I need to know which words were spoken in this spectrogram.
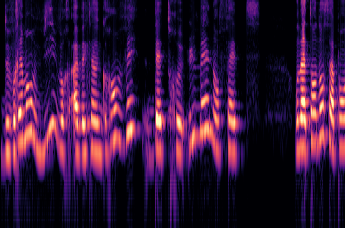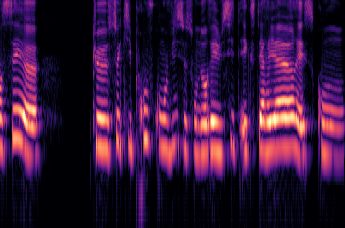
de vraiment vivre avec un grand V, d'être humaine en fait. On a tendance à penser que ce qui prouve qu'on vit, ce sont nos réussites extérieures et ce qu'on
